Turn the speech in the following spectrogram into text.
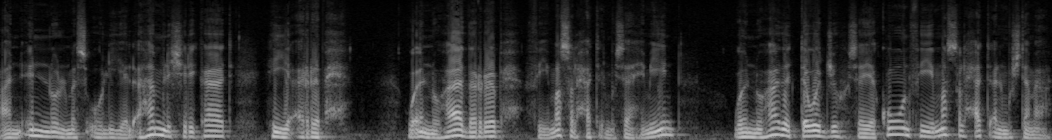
عن أنه المسؤولية الأهم للشركات هي الربح وأنه هذا الربح في مصلحة المساهمين وأنه هذا التوجه سيكون في مصلحة المجتمع.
